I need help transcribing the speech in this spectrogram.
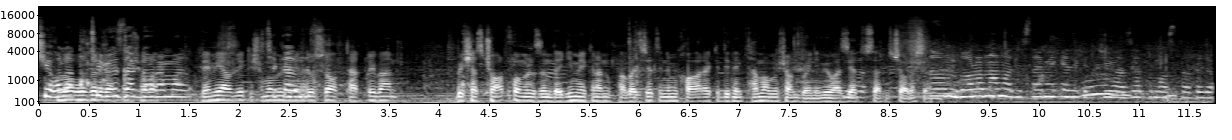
چی حالت؟ چی بزرگ است روزک انشاءالله. دارم؟ به می اولی که شما می‌بینید دو. سال تقریبا بیش از چهار فامیل زندگی می‌کنن و وضعیت نمی خواهره که دیدین تمامشان با اینمی وضعیت و سر چهار هم بالا نامدی سعی می‌کردی که چی وضعیت ما استاده جا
